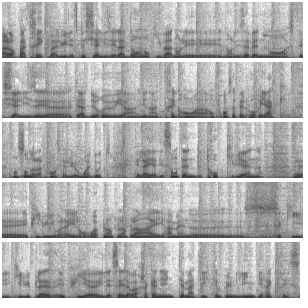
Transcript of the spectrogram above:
Alors Patrick, bah, lui, il est spécialisé là-dedans, donc il va dans les, dans les événements spécialisés euh, théâtre de rue. Il y, a y en a un très grand en France, s'appelle Aurillac dans le centre de la France, qui a lieu au mois d'août. Et là, il y a des centaines de troupes qui viennent. Euh, et puis lui, voilà, il envoie plein, plein, plein et il ramène euh, ce qui, lui plaise. Et puis, euh, il essaye d'avoir chaque année une thématique, un peu une ligne directrice.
